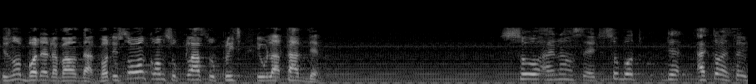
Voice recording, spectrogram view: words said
He's not bothered about that. But if someone comes to class to preach, he will attack them. So I now said, so but I thought I said,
